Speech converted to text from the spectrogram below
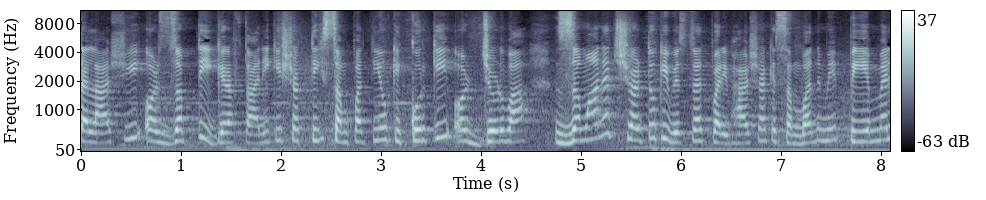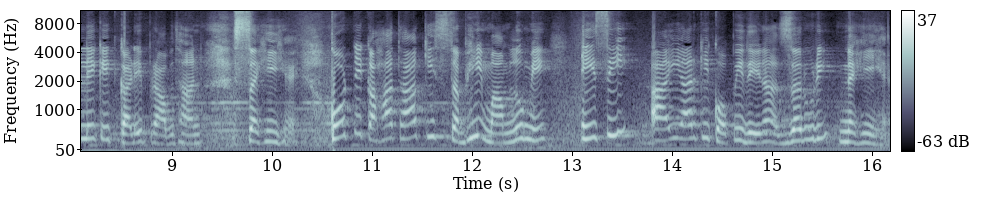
तलाशी और जब्ती, गिरफ्तारी की शक्ति, संपत्तियों की कुर्की और जुड़वा, जमानत शर्तों की विस्तृत परिभाषा के संबंध में पीएमएलए के कड़े प्रावधान सही है। कोर्ट ने कहा था कि सभी मामलों में ईसीआईआर की कॉपी देना ज़रूरी नहीं है।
